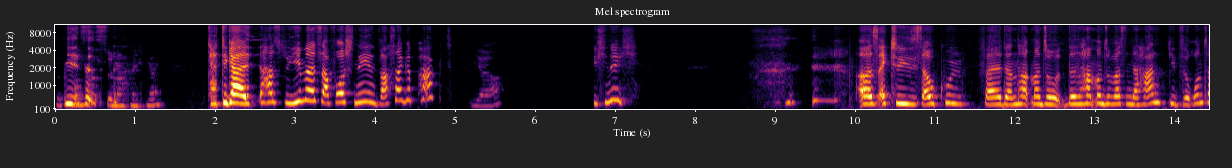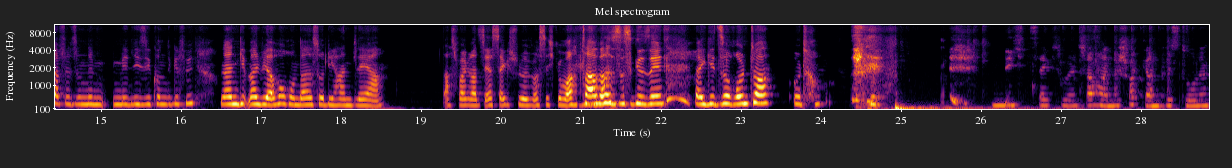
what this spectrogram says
Das Die- wusstest du noch nicht, ne? Ja, Digga, hast du jemals davor Schnee ins Wasser gepackt? Ja. Ich nicht. Aber es ist actually sau cool, weil dann hat man so, dann hat man sowas in der Hand, geht so runter für so eine Millisekunde gefühlt und dann geht man wieder hoch und dann ist so die Hand leer. Das war gerade sehr sexual, was ich gemacht habe, hast du es gesehen? Dann geht so runter und Nicht sexuell. Schau mal, eine Shotgun-Pistole.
